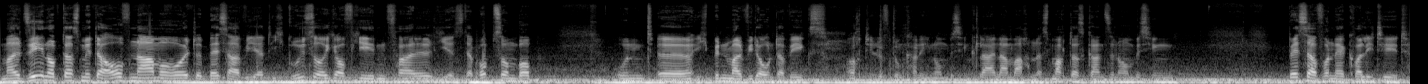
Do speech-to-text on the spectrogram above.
Mal sehen, ob das mit der Aufnahme heute besser wird. Ich grüße euch auf jeden Fall. Hier ist der Bobson Bob. Und äh, ich bin mal wieder unterwegs. Ach, die Lüftung kann ich noch ein bisschen kleiner machen. Das macht das Ganze noch ein bisschen besser von der Qualität.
